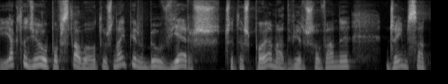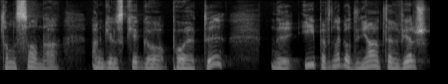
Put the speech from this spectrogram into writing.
Jak to dzieło powstało? Otóż najpierw był wiersz, czy też poemat wierszowany Jamesa Thompsona, angielskiego poety, i pewnego dnia ten wiersz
